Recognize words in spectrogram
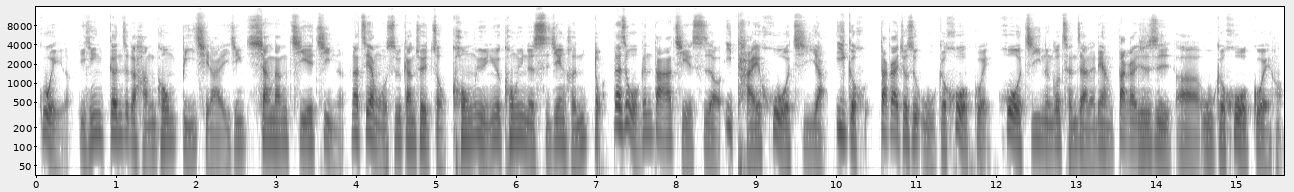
贵了，已经跟这个航空比起来，已经相当接近了。那这样我是不是干脆走空运？因为空运的时间很短。但是我跟大家解释哦，一台货机啊，一个大概就是五个货柜，货机能够承载的量大概就是呃五个货柜哈。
